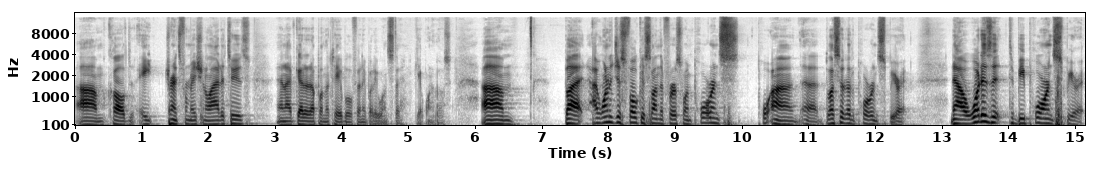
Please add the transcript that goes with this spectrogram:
um, called Eight Transformational Attitudes, and I've got it up on the table if anybody wants to get one of those. Um, but I want to just focus on the first one poor and, poor, uh, uh, blessed are the poor in spirit. Now, what is it to be poor in spirit?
